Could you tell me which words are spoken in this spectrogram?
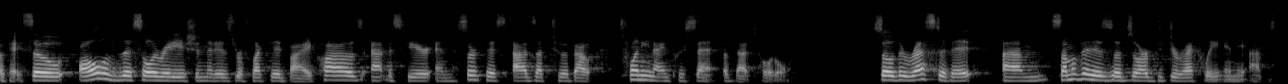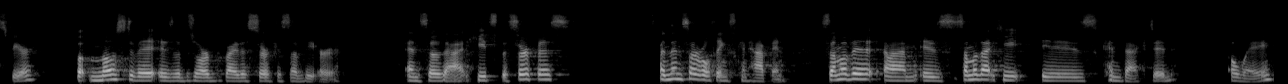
Okay, so all of the solar radiation that is reflected by clouds, atmosphere, and the surface adds up to about 29% of that total. So the rest of it, um, some of it is absorbed directly in the atmosphere, but most of it is absorbed by the surface of the earth. And so that heats the surface. And then several things can happen. Some of it um, is, some of that heat is convected away.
